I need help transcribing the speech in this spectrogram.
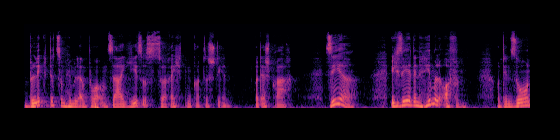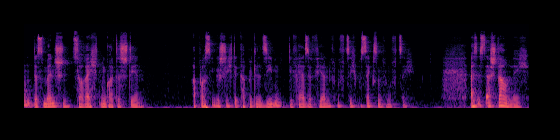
blickte zum Himmel empor und sah Jesus zur Rechten Gottes stehen. Und er sprach, Siehe, ich sehe den Himmel offen und den Sohn des Menschen zur Rechten Gottes stehen. Apostelgeschichte Kapitel 7, die Verse 54 bis 56. Es ist erstaunlich,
